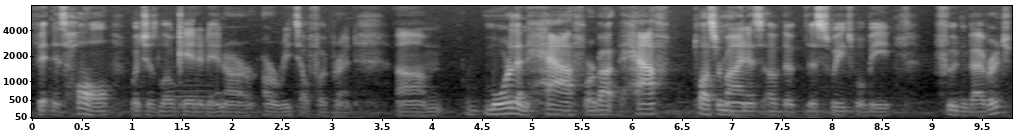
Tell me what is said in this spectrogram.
fitness hall, which is located in our, our retail footprint. Um, more than half, or about half plus or minus, of the, the suites will be food and beverage.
